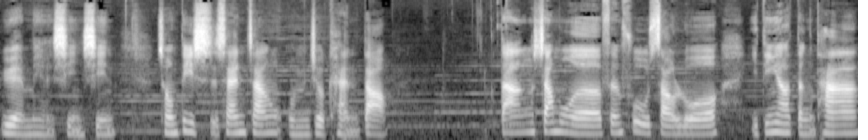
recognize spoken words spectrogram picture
越没有信心。从第十三章，我们就看到，当沙摩尔吩咐扫罗一定要等他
